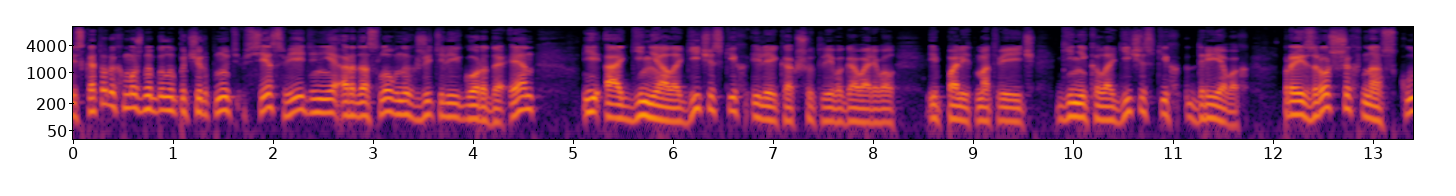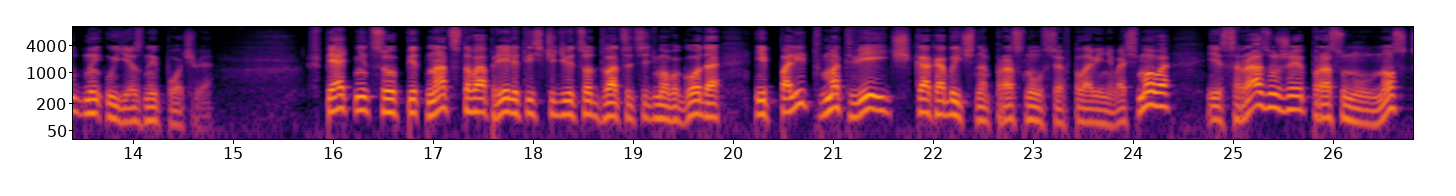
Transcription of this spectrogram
из которых можно было почерпнуть все сведения о родословных жителей города Н и о генеалогических, или, как шутливо говаривал Ипполит Матвеевич, гинекологических древах, произросших на скудной уездной почве. В пятницу, 15 апреля 1927 года, Ипполит Матвеевич, как обычно, проснулся в половине восьмого и сразу же просунул нос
